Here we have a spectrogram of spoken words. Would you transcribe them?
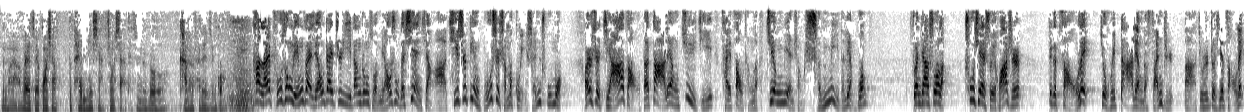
那么外界光线不太明显情况下，它就能够看到它的荧光。看来蒲松龄在《聊斋志异》当中所描述的现象啊，其实并不是什么鬼神出没，而是假藻的大量聚集，才造成了江面上神秘的亮光。专家说了，出现水华时，这个藻类就会大量的繁殖啊，就是这些藻类，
